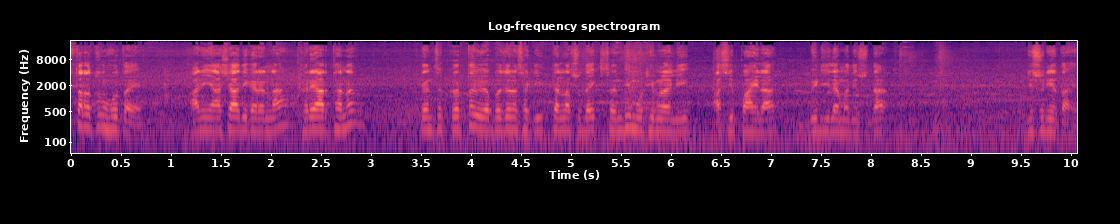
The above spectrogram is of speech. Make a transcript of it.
स्तरातून होत आहे. आणि अशा अधिकाऱ्यांना खऱ्या अर्थानं त्यांचं कर्तव्य बजावण्यासाठी त्यांनासुद्धा एक संधी मोठी मिळाली अशी पाहायला बीड जिल्ह्यामध्ये सुद्धा दिसून येत आहे.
